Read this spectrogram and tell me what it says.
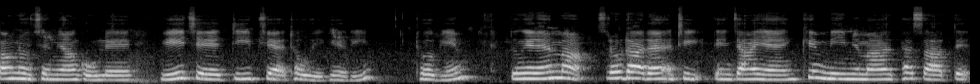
ကောက်နှုတ်ချက်များကိုလည်းရွေးချယ်တီးဖြတ်ထုတ်ဝေခဲ့သည်ထို့ပြင် သူငယ်တန်းမှစရုဒ္ဒတန်းအထိတင်ကြားရန်ခင်မီမြမဖတ်စာတစ်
